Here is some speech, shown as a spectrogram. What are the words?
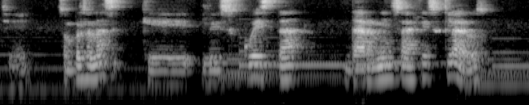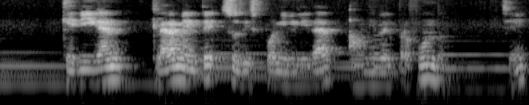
¿sí? Son personas que les cuesta dar mensajes claros que digan claramente su disponibilidad a un nivel profundo. ¿sí?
